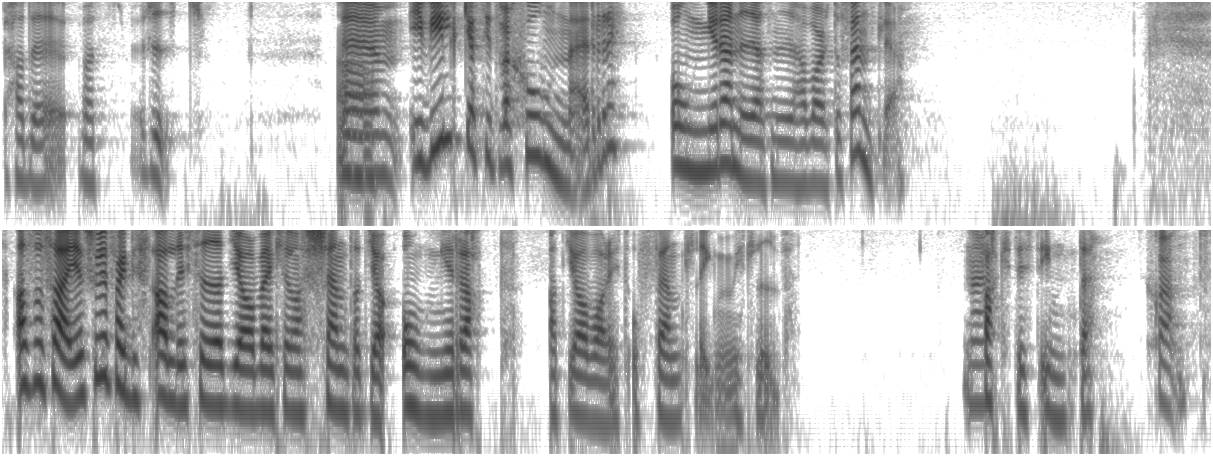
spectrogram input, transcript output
hade varit rik. Ehm, I vilka situationer ångrar ni att ni har varit offentliga? Alltså så här, jag skulle faktiskt aldrig säga att jag verkligen har känt att jag ångrat att jag varit offentlig med mitt liv. Nej. Faktiskt inte. Skönt.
